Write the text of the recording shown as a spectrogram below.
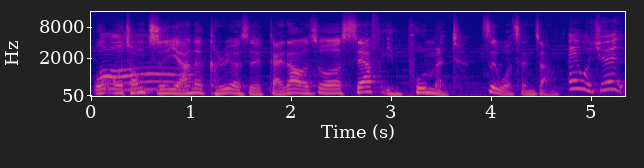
我、哦、我从职涯那 careers 改到说 self improvement 自我成长。哎，我觉得。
